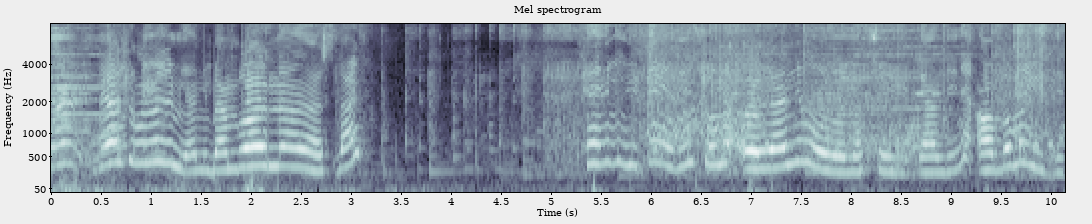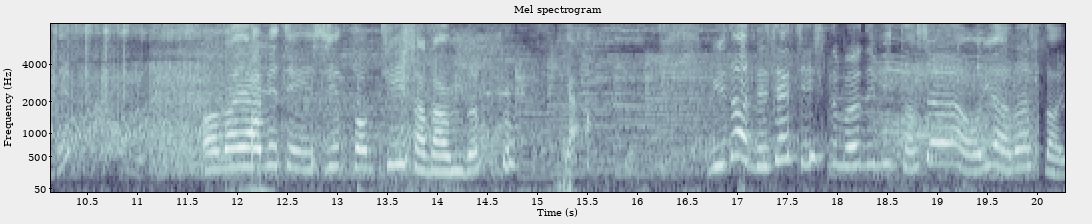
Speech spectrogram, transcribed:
Ben biraz oynadım yani ben bu oyunu arkadaşlar. Kendim yüklemedim sonra öğrendim oyunu nasıl yüklendiğini ablama yükledim. Allah rahmet eylesin topçuyuz adamdım. ya. Bir daha desen çeşitli böyle bir tasa oyun arkadaşlar.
